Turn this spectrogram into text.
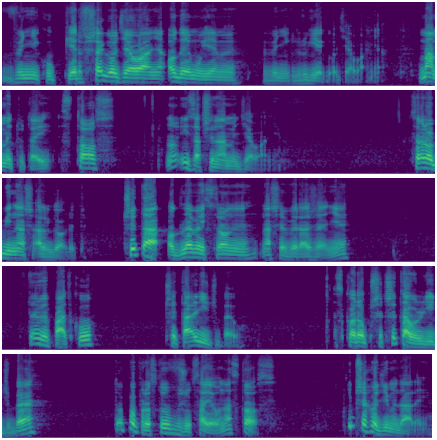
wyniku pierwszego działania odejmujemy wynik drugiego działania. Mamy tutaj stos, no i zaczynamy działanie. Co robi nasz algorytm? Czyta od lewej strony nasze wyrażenie, w tym wypadku czyta liczbę. Skoro przeczytał liczbę, to po prostu wrzuca ją na stos. I przechodzimy dalej.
